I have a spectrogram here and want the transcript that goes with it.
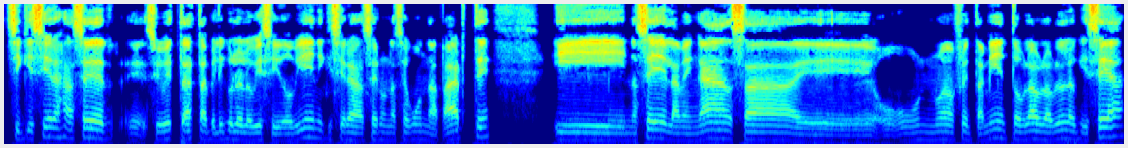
Si quisieras hacer, eh, si hubiera esta película lo hubiese ido bien y quisieras hacer una segunda parte y no sé, la venganza eh, o un nuevo enfrentamiento, bla bla bla, lo que sea,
